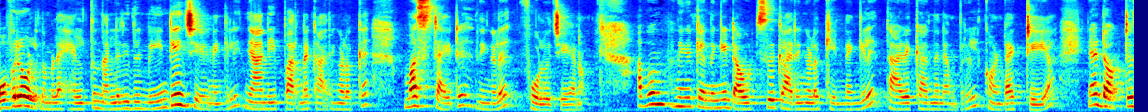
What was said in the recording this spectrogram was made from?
ഓവറോൾ നമ്മളെ ഹെൽത്ത് നല്ല രീതിയിൽ മെയിന്റെയിൻ ചെയ്യണമെങ്കിൽ ഞാൻ ഈ പറഞ്ഞ കാര്യങ്ങളൊക്കെ മസ്റ്റായിട്ട് നിങ്ങൾ ഫോളോ ചെയ്യണം. അപ്പം നിങ്ങൾക്ക് എന്തെങ്കിലും ഡൗട്ട്സ് കാര്യങ്ങളൊക്കെ ഉണ്ടെങ്കിൽ താഴെ കാണുന്ന നമ്പറിൽ കോൺടാക്റ്റ് ചെയ്യുക. ഞാൻ ഡോക്ടർ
